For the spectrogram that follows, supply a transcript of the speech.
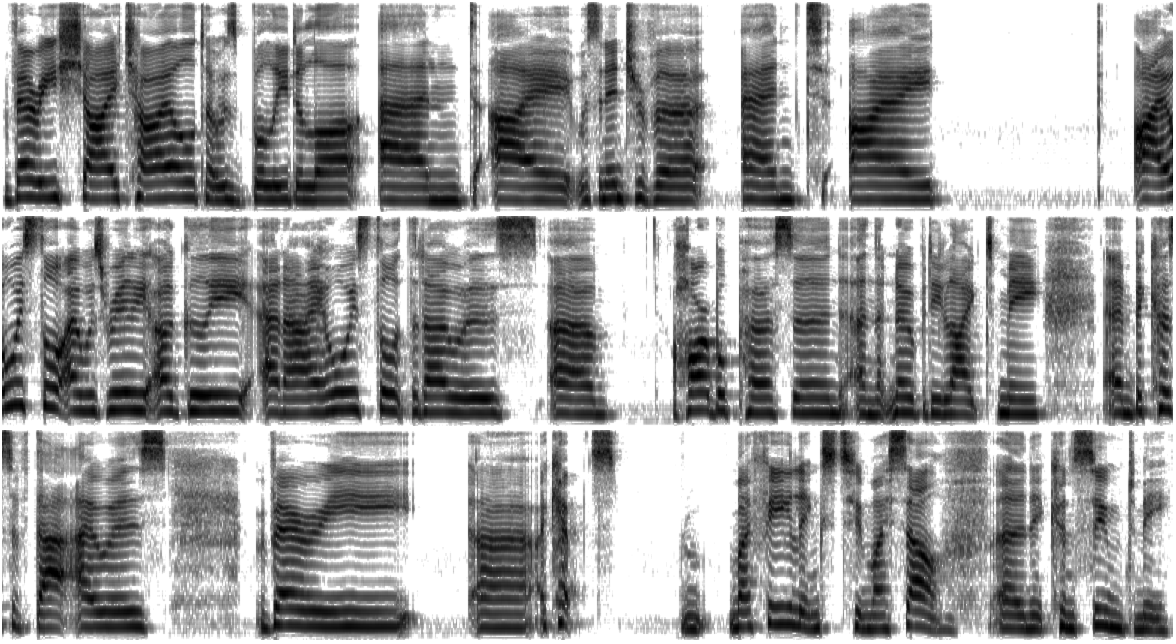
very shy child. I was bullied a lot, and I was an introvert, and I. I always thought I was really ugly, and I always thought that I was um, a horrible person and that nobody liked me. And because of that, I was very. Uh, I kept my feelings to myself, and it consumed me.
